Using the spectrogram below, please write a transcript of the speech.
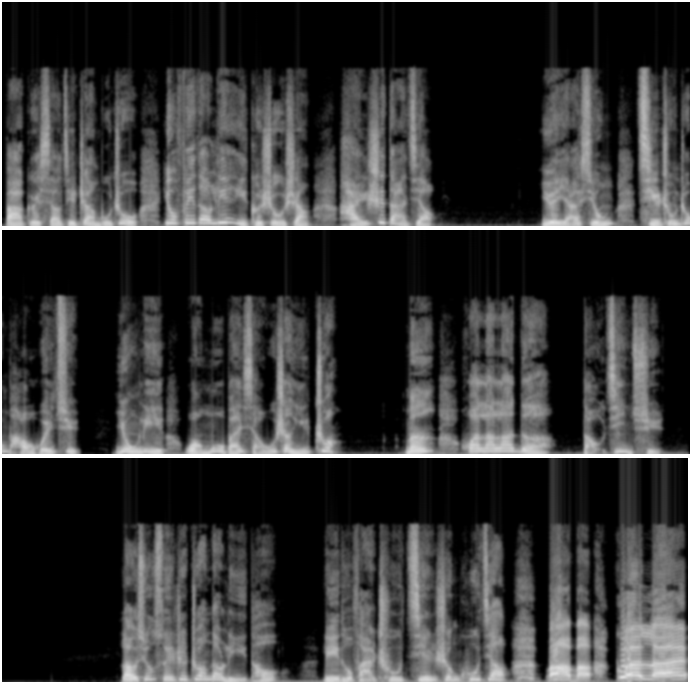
八哥小姐站不住，又飞到另一棵树上，还是大叫。月牙熊气冲冲跑回去，用力往木板小屋上一撞，门哗啦啦的倒进去。老熊随着撞到里头，里头发出尖声哭叫：“爸爸，快来！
